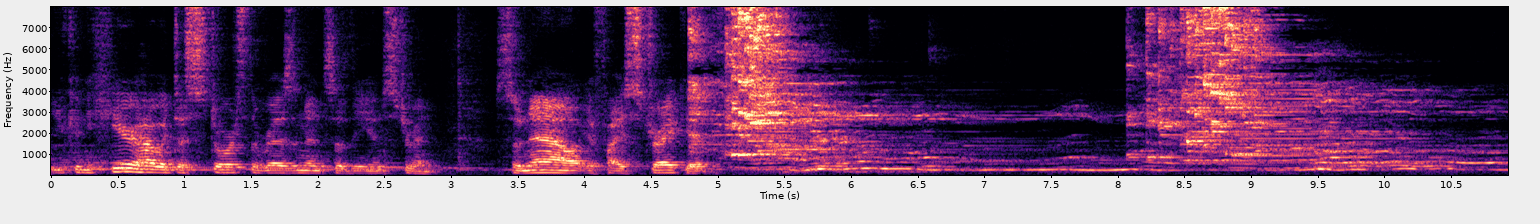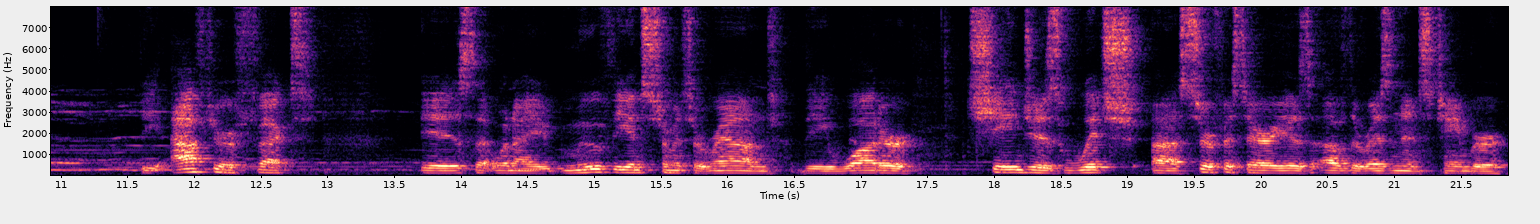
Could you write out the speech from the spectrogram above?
you can hear how it distorts the resonance of the instrument. So now if I strike it, the after effect is that when I move the instruments around, the water changes which uh, surface areas of the resonance chamber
